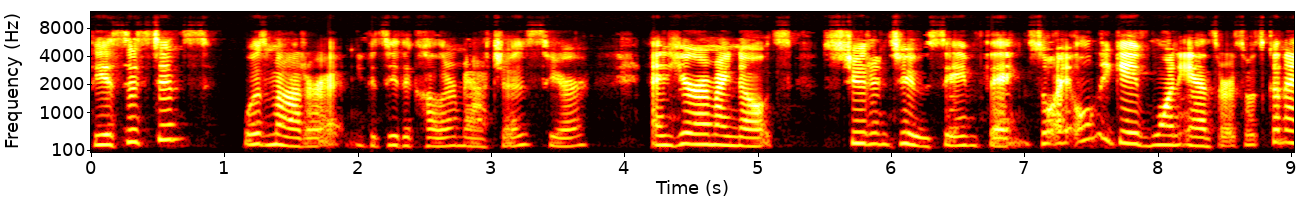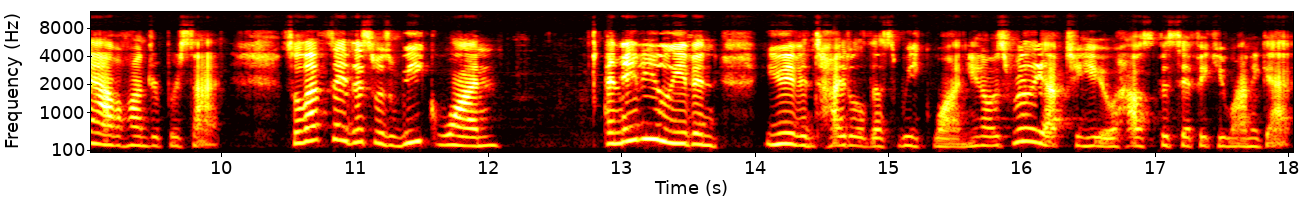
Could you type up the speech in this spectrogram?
The assistance was moderate. You can see the color matches here. And here are my notes. Student 2, same thing. So I only gave one answer, so it's going to have 100%. So let's say this was week 1 and maybe you even you even title this week one. You know, it's really up to you how specific you want to get.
